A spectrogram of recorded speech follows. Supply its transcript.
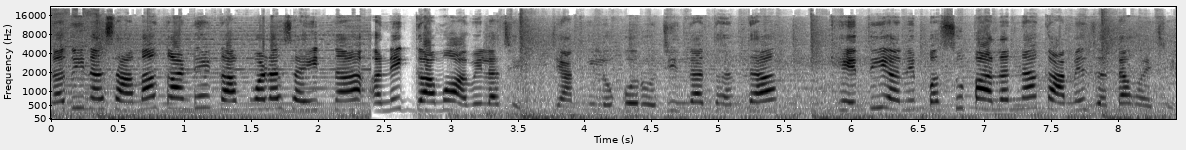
નદીના સામા કાંઠે કાકવાડા સહિતના અનેક ગામો આવેલા છે, જ્યાંથી લોકો રોજિંદા ધંધા, ખેતી અને પશુપાલનના કામે જતા હોય છે.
